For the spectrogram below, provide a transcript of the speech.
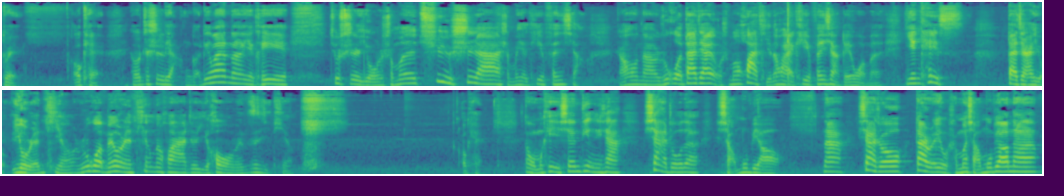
对，OK。然后这是两个，另外呢，也可以就是有什么趣事啊，什么也可以分享。然后呢，如果大家有什么话题的话，也可以分享给我们，in case 大家有有人听。如果没有人听的话，就以后我们自己听。OK，那我们可以先定一下下周的小目标。那下周大蕊有什么小目标呢？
